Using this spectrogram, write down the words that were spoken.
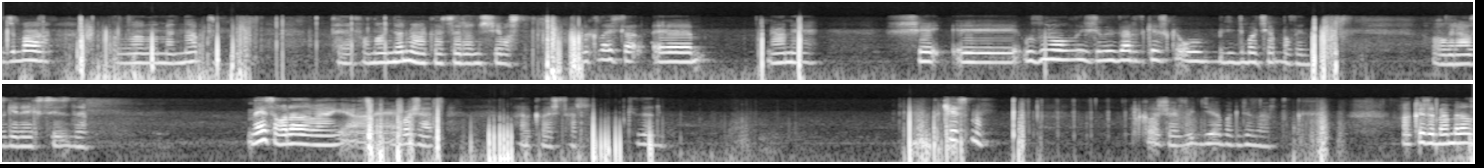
acaba Allah Allah ben ne yaptım? Telefonla oynarım arkadaşlar hani şey bastım. Arkadaşlar eee yani şey eee uzun olduğu için izlerdi keşke o birinci maçı yapmasaydım. O biraz gereksizdi. Neyse orada ben yani boşver. Arkadaşlar gidelim. Kesmem. Arkadaşlar videoya bakacağız artık. Arkadaşlar ben biraz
